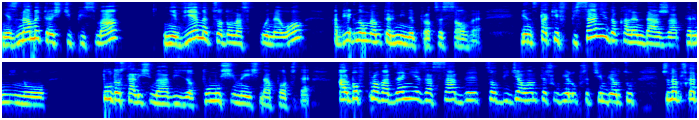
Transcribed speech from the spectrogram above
Nie znamy treści pisma, nie wiemy, co do nas wpłynęło, a biegną nam terminy procesowe. Więc takie wpisanie do kalendarza terminu tu dostaliśmy awizo, tu musimy iść na pocztę. Albo wprowadzenie zasady, co widziałam też u wielu przedsiębiorców, że na przykład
